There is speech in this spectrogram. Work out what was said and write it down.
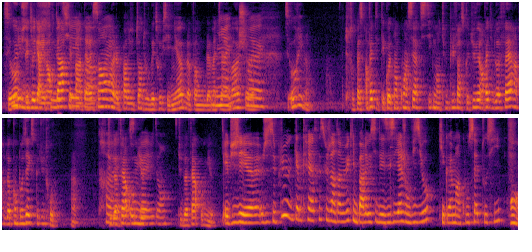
C'est Oui, horrible, puis les c'est trucs arrivent en retard, c'est pas intéressant. Ouais. La plupart du temps, tu ouvres les trucs, c'est ignoble, enfin, ou la matière est moche. euh. C'est horrible. En fait, tu es complètement coincé artistiquement, tu peux plus faire ce que tu veux. En fait, tu dois faire, tu dois composer avec ce que tu trouves. Tu dois faire non, au mieux. pas évident. Tu dois faire au mieux. Et puis j'ai, euh, je sais plus quelle créatrice que j'ai interviewée qui me parlait aussi des essayages en visio, qui est quand même un concept aussi. Oh.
